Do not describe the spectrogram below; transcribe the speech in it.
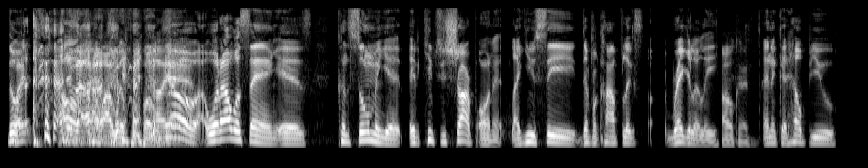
The- this is how I will propose. no, what I was saying is consuming it, it keeps you sharp on it. Like you see different conflicts regularly. Oh, okay. And it could help you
